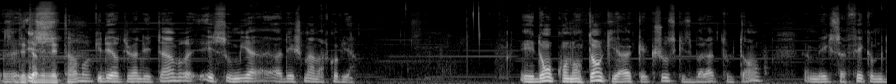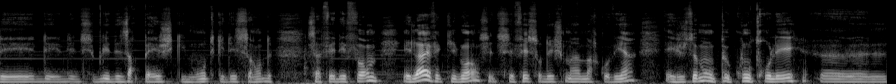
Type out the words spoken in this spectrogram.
Qui euh, détermine les timbres. Qui détermine les timbres est soumis à des chemins markoviens. Et donc on entend qu'il y a quelque chose qui se balade tout le temps, mais que ça fait comme des, des, des, arpèges qui montent, qui descendent, ça fait des formes. Et là, effectivement, c'est fait sur des chemins markoviens, et justement on peut contrôler euh,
